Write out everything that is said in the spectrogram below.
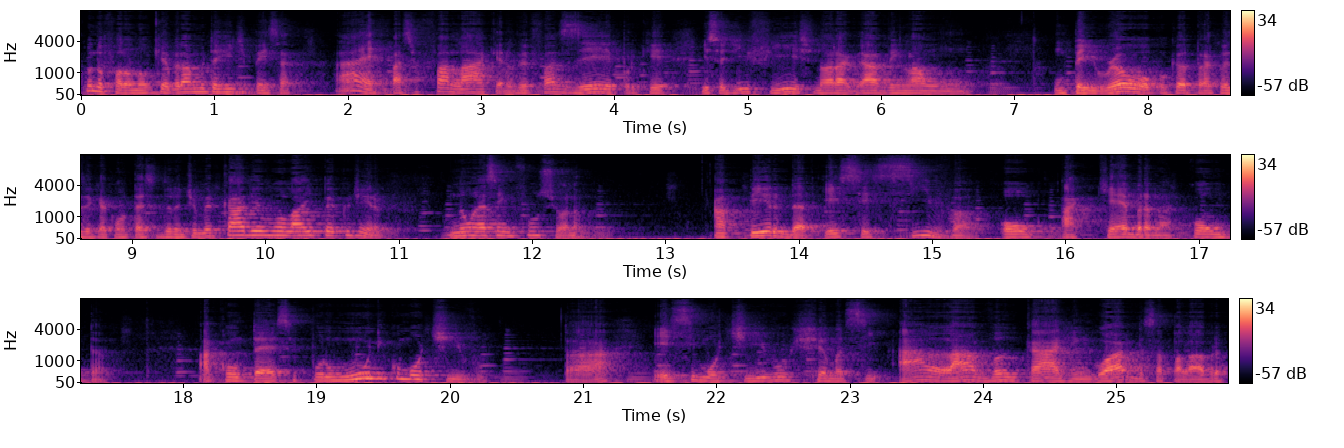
Quando eu falo não quebrar, muita gente pensa: "Ah, é fácil falar, quero ver fazer, porque isso é difícil, na hora H vem lá um um payroll ou qualquer outra coisa que acontece durante o mercado e eu vou lá e perco dinheiro. Não é assim que funciona. A perda excessiva ou a quebra na conta acontece por um único motivo, tá? Esse motivo chama-se alavancagem. Guarda essa palavra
